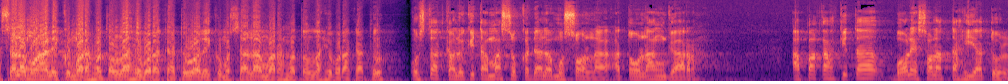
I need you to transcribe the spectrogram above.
Assalamualaikum warahmatullahi wabarakatuh. Waalaikumsalam warahmatullahi wabarakatuh. Ustadz kalau kita masuk ke dalam musola atau langgar, apakah kita boleh sholat tahiyatul?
